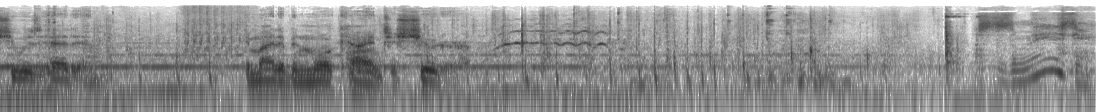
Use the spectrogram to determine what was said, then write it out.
She was headed, it might have been more kind to shoot her. This is amazing.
